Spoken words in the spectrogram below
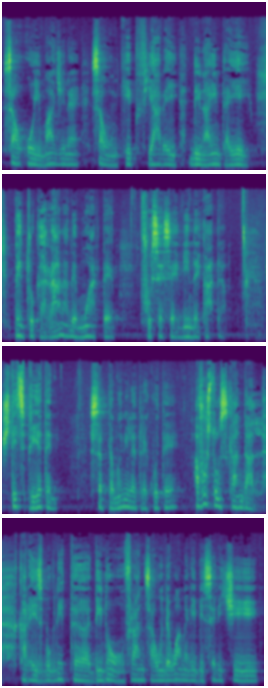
sau o imagine sau un chip fiarei dinaintea ei, pentru că rana de moarte fusese vindecată. Știți, prieteni, săptămânile trecute a fost un scandal care a izbucnit uh, din nou în Franța, unde oamenii bisericii uh,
